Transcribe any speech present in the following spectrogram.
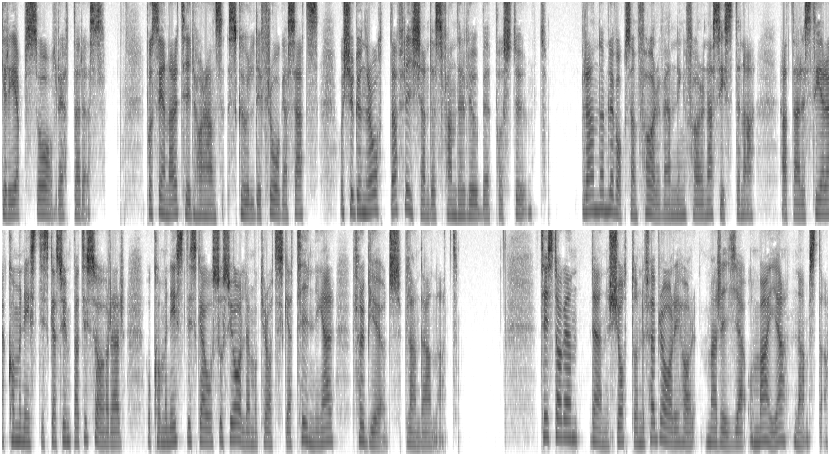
greps och avrättades. På senare tid har hans skuld ifrågasatts och 2008 frikändes van der Lubbe postumt. Branden blev också en förevändning för nazisterna att arrestera kommunistiska sympatisörer och kommunistiska och socialdemokratiska tidningar förbjöds bland annat. Tisdagen den 28 februari har Maria och Maja namnsdag.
